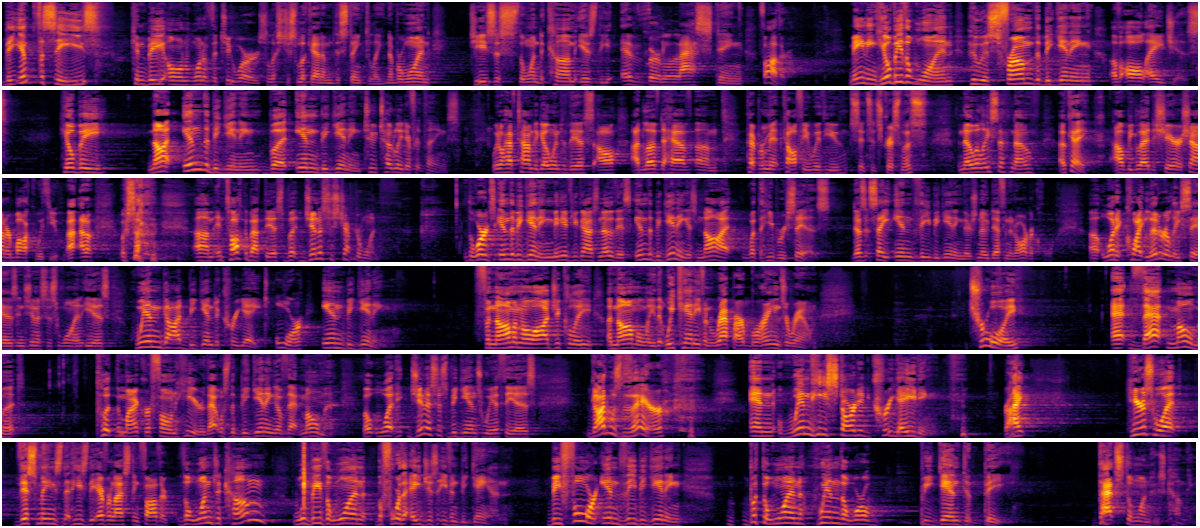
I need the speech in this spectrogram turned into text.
the emphases can be on one of the two words. So let's just look at them distinctly. Number one, Jesus, the one to come, is the everlasting Father, meaning he'll be the one who is from the beginning of all ages. He'll be not in the beginning, but in beginning. Two totally different things. We don't have time to go into this. i would love to have um, peppermint coffee with you since it's Christmas. No, Elisa? No? Okay. I'll be glad to share a Shiner Bock with you. I, I don't, so, um, and talk about this, but Genesis chapter 1. The words in the beginning, many of you guys know this, in the beginning is not what the Hebrew says. It doesn't say in the beginning, there's no definite article. Uh, what it quite literally says in Genesis 1 is when God began to create, or in beginning. Phenomenologically anomaly that we can't even wrap our brains around. Troy, at that moment, put the microphone here. That was the beginning of that moment. But what Genesis begins with is God was there, and when He started creating, right? Here's what this means that he's the everlasting Father. The one to come will be the one before the ages even began, before in the beginning, but the one when the world began to be. That's the one who's coming.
